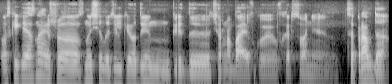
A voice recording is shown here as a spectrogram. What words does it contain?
оскільки я знаю, що знищили тільки один під е, Чорнобаївкою в Херсоні, це правда?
